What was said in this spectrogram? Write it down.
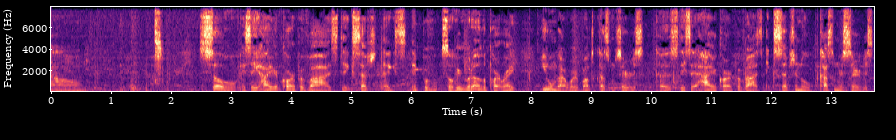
Um, so it's a HyreCar provides the exception. They so here go the other part, right? You don't gotta worry about the customer service because they said HyreCar provides exceptional customer service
